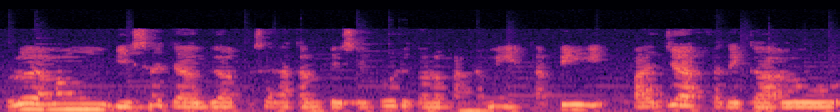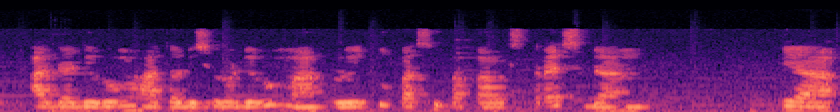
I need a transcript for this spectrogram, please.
lu emang bisa jaga kesehatan fisik lu di kala pandemi tapi aja ketika lu ada di rumah atau disuruh di rumah lu itu pasti bakal stres dan ya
